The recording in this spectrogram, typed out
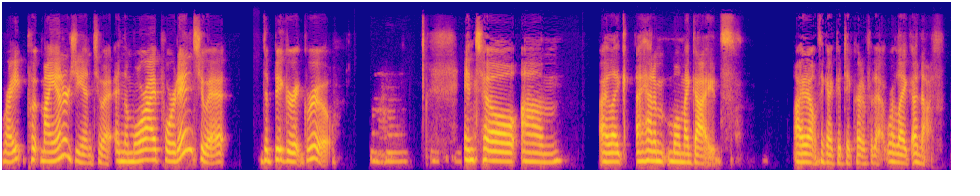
right, put my energy into it. And the more I poured into it, the bigger it grew. Mm-hmm until um, I like I had them. Well, my guides. I don't think I could take credit for that. We're like enough.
